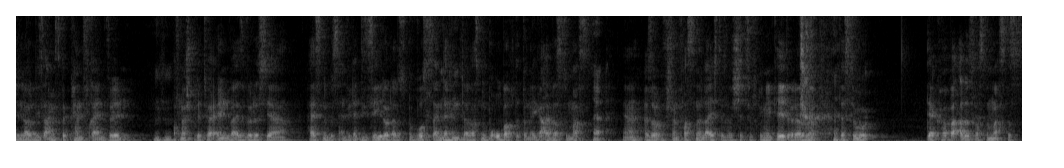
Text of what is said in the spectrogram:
den Leuten, die sagen, es gibt keinen freien Willen. Mhm. Auf einer spirituellen Weise würde es ja heißen, du bist entweder die Seele oder das Bewusstsein mhm. dahinter, was nur beobachtet und egal was du machst. Ja. Ja, also schon fast eine leichte so Schizophrenität oder so, dass du der Körper, alles, was du machst, das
